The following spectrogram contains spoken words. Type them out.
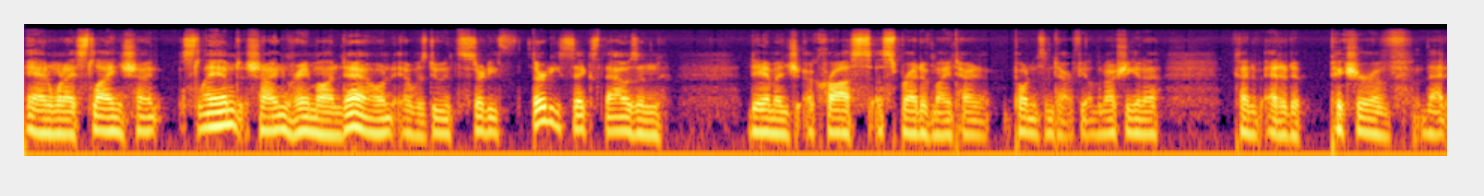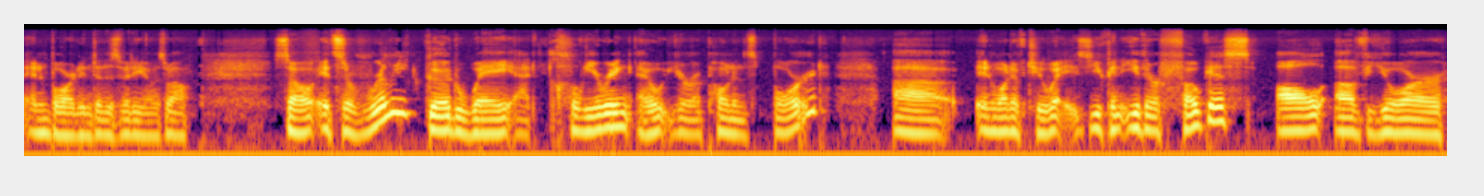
And when I slide shine, slammed Shine Greymon down, it was doing 30, 36,000 damage across a spread of my entire opponent's entire field. I'm actually going to kind of edit a picture of that end board into this video as well. So it's a really good way at clearing out your opponent's board uh, in one of two ways. You can either focus all of your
